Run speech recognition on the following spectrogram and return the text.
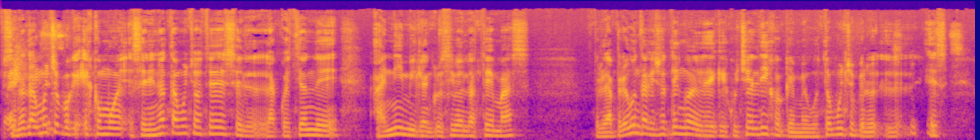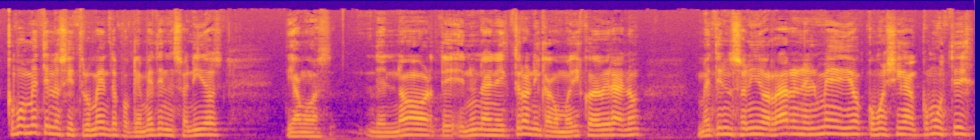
Se nota mucho porque es como, se les nota mucho a ustedes el- la cuestión de anímica inclusive en los temas. Pero la pregunta que yo tengo desde que escuché el disco, que me gustó mucho, pero es cómo meten los instrumentos, porque meten sonidos, digamos, del norte, en una electrónica como disco de verano, meten un sonido raro en el medio, cómo llegan, cómo ustedes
